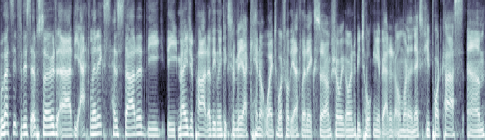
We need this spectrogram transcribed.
Well, that's it for this episode. Uh, the athletics has started. The the major part of the Olympics for me. I cannot wait to watch all the athletics. So I'm sure we're going to be talking about it on one of the next few podcasts. Um,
